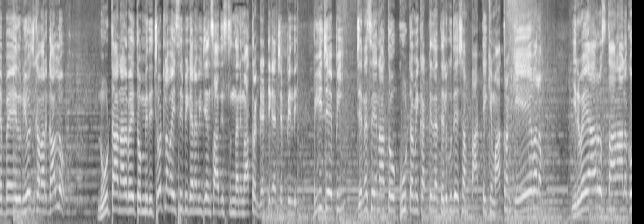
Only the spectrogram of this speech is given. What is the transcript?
డెబ్బై ఐదు నియోజకవర్గాల్లో నూట నలభై తొమ్మిది చోట్ల వైసీపీ ఘన విజయం సాధిస్తుందని మాత్రం గట్టిగా చెప్పింది. బీజేపీ జనసేనతో కూటమి కట్టిన తెలుగుదేశం పార్టీకి మాత్రం కేవలం ఇరవై ఆరు స్థానాలకు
